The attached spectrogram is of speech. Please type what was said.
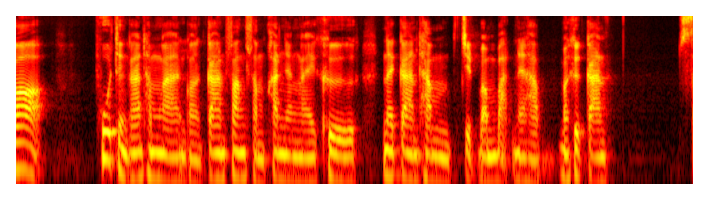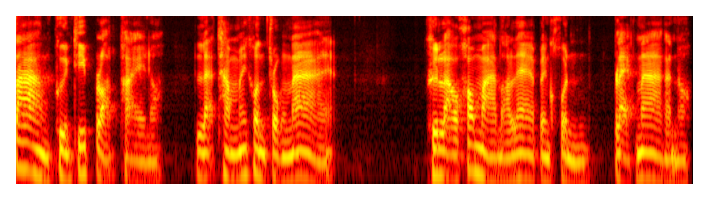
ก็พูดถึงการทำงานก่อนการฟังสำคัญยังไงคือ ในการทำจิตบำบัดเนะครับ มันคือการสร้างพื้นที่ปลอดภัยเนาะและทำให้คนตรงหน้าเนี่ย คือเราเข้ามาตอนแรกเป็นคน แปลกหน้ากันเนาะ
